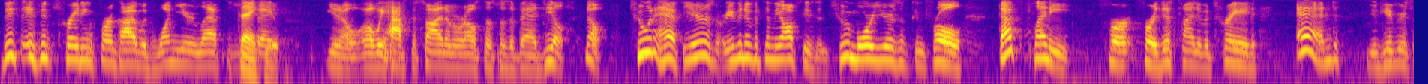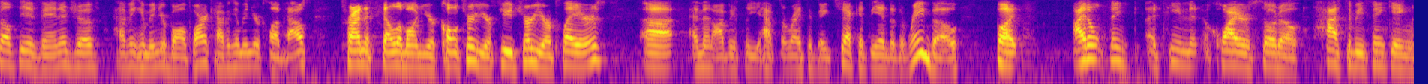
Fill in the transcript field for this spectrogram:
this isn't trading for a guy with one year left. And you Thank say, you. You know, well, we have to sign him or else this was a bad deal. No, two and a half years, or even if it's in the offseason, two more years of control. That's plenty for for this kind of a trade. And you give yourself the advantage of having him in your ballpark, having him in your clubhouse, trying to sell him on your culture, your future, your players. Uh, and then obviously you have to write the big check at the end of the rainbow. But I don't think a team that acquires Soto has to be thinking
